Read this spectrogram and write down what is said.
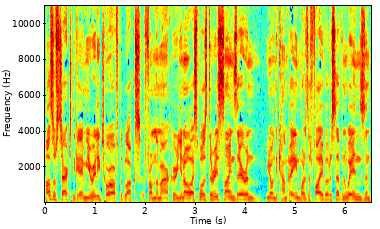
positive start to the game. You really tore off the blocks from the marker. You know, I suppose there is signs there, and you know, in the campaign, what is it, five out of seven wins, and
